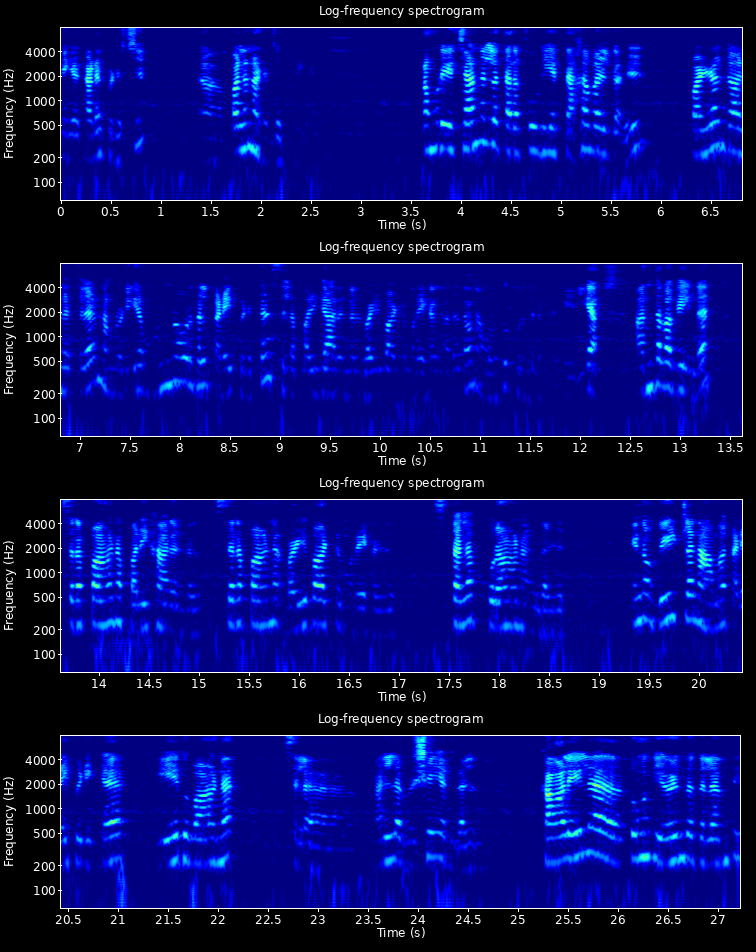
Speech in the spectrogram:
நீங்க கடைபிடிச்சு பலனடைஞ்சிருப்பீங்க நம்முடைய சேனல்ல தரக்கூடிய தகவல்கள் பழங்காலத்துல நம்மளுடைய முன்னோர்கள் கடைபிடித்த சில பரிகாரங்கள் வழிபாட்டு முறைகள் அதை தான் நான் உங்களுக்கு கொடுத்துட்டு இருக்கேன் இல்லையா? அந்த வகையில சிறப்பான பரிகாரங்கள் சிறப்பான வழிபாட்டு முறைகள் ஸ்தல புராணங்கள். இன்னும் வீட்டில் நாம கடைபிடிக்க ஏதுவான சில நல்ல விஷயங்கள். காலையில தூங்கி எழுந்ததுல இருந்து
